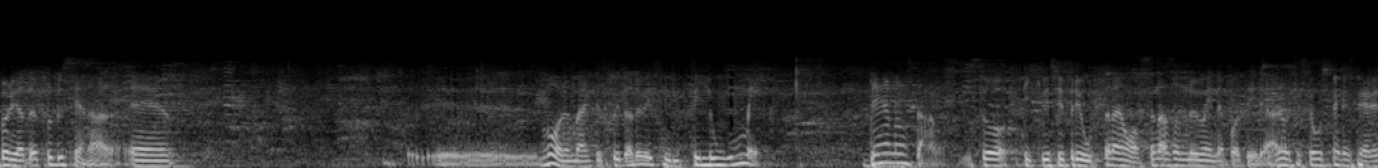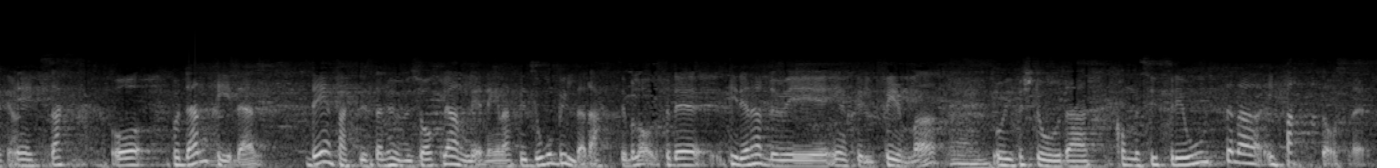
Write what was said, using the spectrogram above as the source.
började producera eh, eh, varumärkesskyddade vi till Filomi. där någonstans så fick vi cyprioterna i haserna som du var inne på tidigare. Cypriotiska ostministeriet, ja. Exakt. Och på den tiden, det är faktiskt den huvudsakliga anledningen att vi då bildade aktiebolag. För det, tidigare hade vi enskild firma och vi förstod att kommer cyprioterna ifatt oss nu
